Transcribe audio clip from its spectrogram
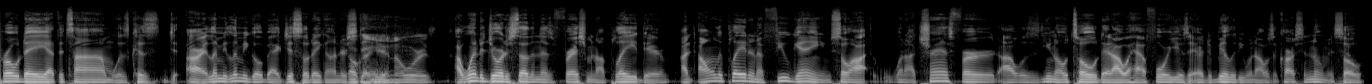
pro day at the time was because all right. Let me let me go back just so they can understand. Okay, yeah, no worries. I went to Georgia Southern as a freshman. I played there. I, I only played in a few games. So I when I transferred, I was you know told that I would have four years of eligibility when I was at Carson Newman. So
